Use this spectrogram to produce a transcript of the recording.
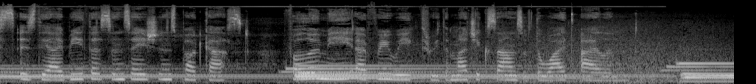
This is the Ibiza Sensations podcast. Follow me every week through the magic sounds of the White Island.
